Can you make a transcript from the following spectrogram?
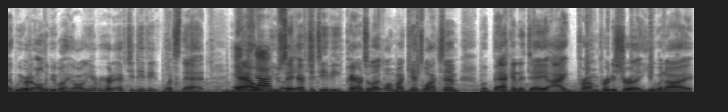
like we were the only people like, oh, you ever heard of FGTeeV? What's that? Now you say FGTeeV, parents are like, oh, my kids watch them. But back in the day, I, I'm pretty sure that you and I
